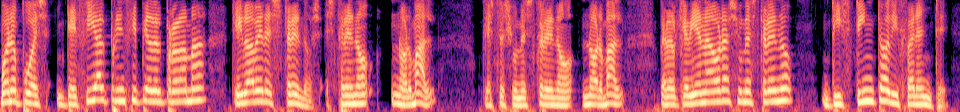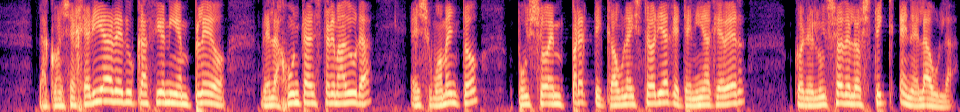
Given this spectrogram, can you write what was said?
Bueno, pues decía al principio del programa que iba a haber estrenos, estreno normal, que esto es un estreno normal, pero el que viene ahora es un estreno distinto, diferente. La Consejería de Educación y Empleo de la Junta de Extremadura, en su momento, puso en práctica una historia que tenía que ver con el uso de los TIC en el aula,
